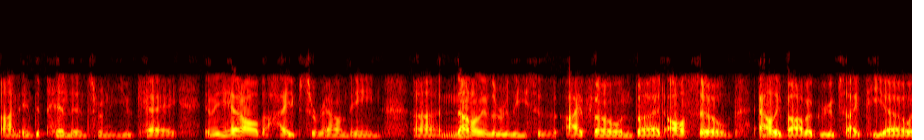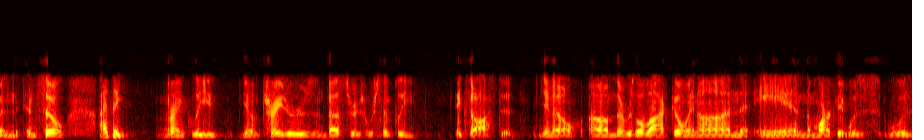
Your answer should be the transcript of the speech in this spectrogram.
on independence from the UK, and then you had all the hype surrounding uh, not only the release of iPhone but also Alibaba Group's IPO, and and so I think, frankly, you know, traders, investors were simply exhausted. You know, um, there was a lot going on, and the market was was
